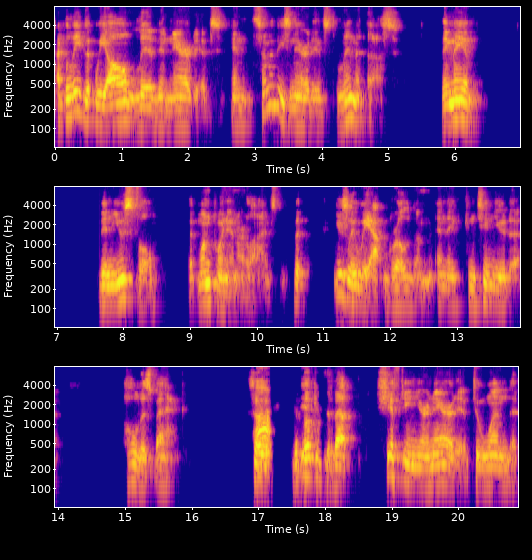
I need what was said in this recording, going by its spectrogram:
I believe that we all live in narratives, and some of these narratives limit us. They may have been useful at one point in our lives, but usually we outgrow them and they continue to hold us back. So ah, the book yeah. is about shifting your narrative to one that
